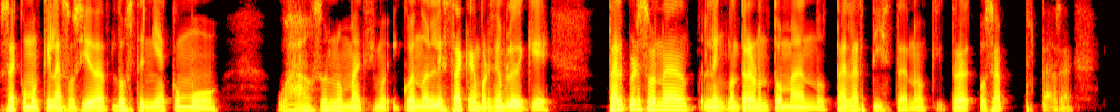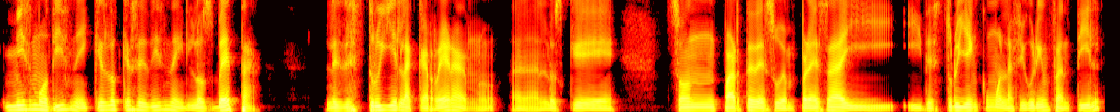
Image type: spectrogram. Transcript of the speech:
o sea, como que la sociedad los tenía como, wow, son lo máximo. Y cuando le sacan, por ejemplo, de que tal persona la encontraron tomando, tal artista, ¿no? o, sea, o sea, mismo Disney, ¿qué es lo que hace Disney? Los beta, les destruye la carrera, ¿no? A los que son parte de su empresa y, y destruyen como la figura infantil.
